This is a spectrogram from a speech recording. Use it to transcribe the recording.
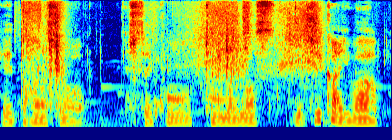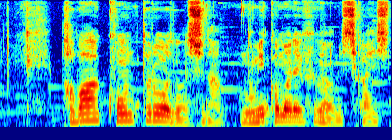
えー、と話をしていこうと思います。次回はパワーコントロールの手段飲み込まれ不安の仕返し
